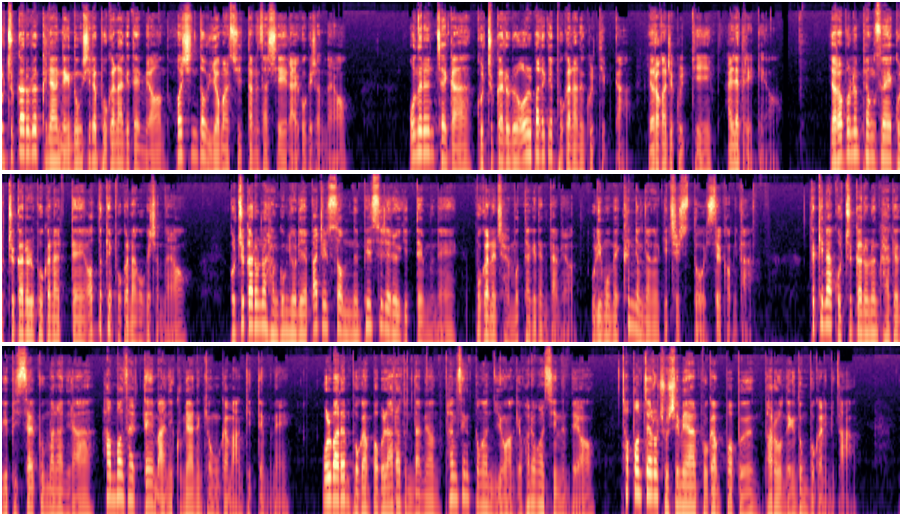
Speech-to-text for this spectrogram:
고춧가루를 그냥 냉동실에 보관하게 되면 훨씬 더 위험할 수 있다는 사실 알고 계셨나요? 오늘은 제가 고춧가루를 올바르게 보관하는 꿀팁과 여러 가지 꿀팁 알려드릴게요. 여러분은 평소에 고춧가루를 보관할 때 어떻게 보관하고 계셨나요? 고춧가루는 한국 요리에 빠질 수 없는 필수 재료이기 때문에 보관을 잘못하게 된다면 우리 몸에 큰 영향을 끼칠 수도 있을 겁니다. 특히나 고춧가루는 가격이 비쌀 뿐만 아니라 한 번 살 때 많이 구매하는 경우가 많기 때문에 올바른 보관법을 알아둔다면 평생 동안 유용하게 활용할 수 있는데요. 첫 번째로 조심해야 할 보관법은 바로 냉동 보관입니다.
